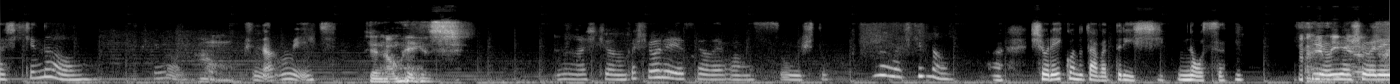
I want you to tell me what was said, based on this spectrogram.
Acho que não. Acho que não. não. Finalmente. Finalmente. Não, acho que eu nunca chorei assim, eu levar um susto. Não, acho que não. Ah, chorei quando tava triste? Nossa. Se Ai, eu amiga. já chorei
